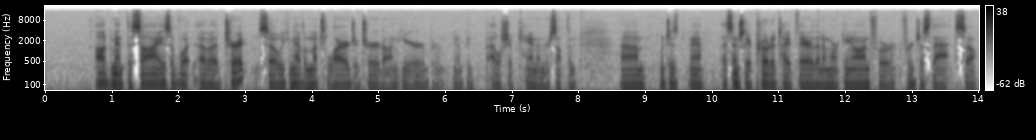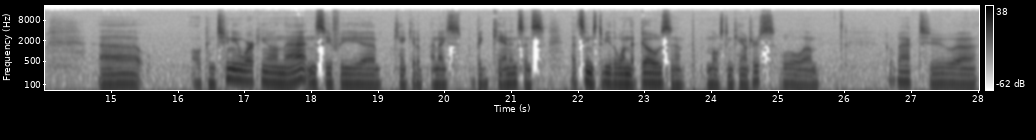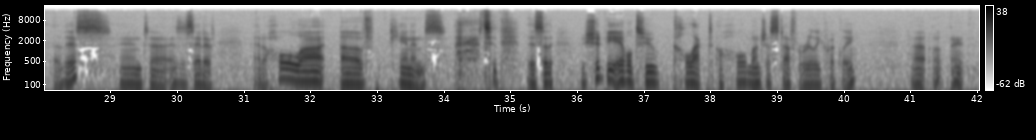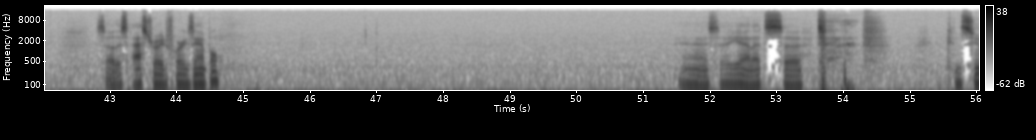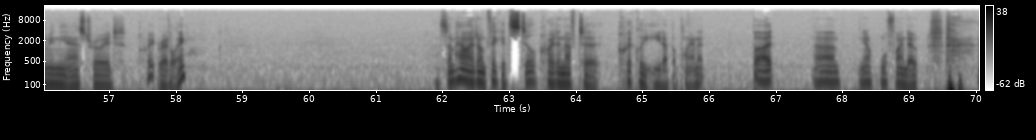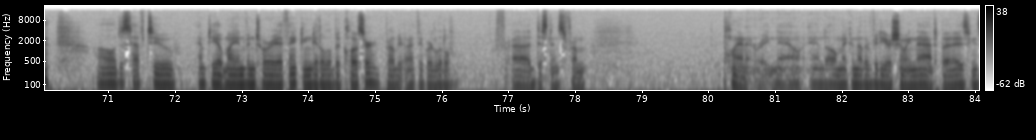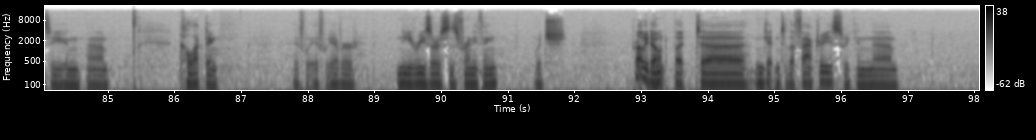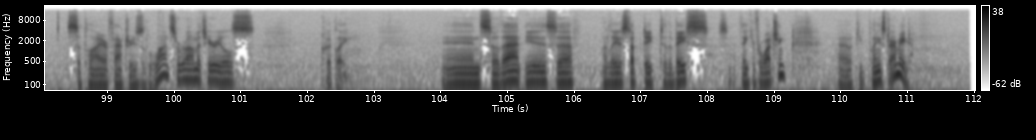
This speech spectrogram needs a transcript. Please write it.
augment the size of what of a turret. So we can have a much larger turret on here, you know, big battleship cannon or something, um, which is essentially a prototype there that I'm working on for for just that. So. Uh, I'll continue working on that and see if we uh, can't get a, a, nice big cannon since that seems to be the one that goes uh, most encounters. We'll um, go back to uh, this, and uh, as I said, I've had a whole lot of cannons to this, so we should be able to collect a whole bunch of stuff really quickly. Uh, oh, so this asteroid, for example. Uh, so yeah, that's uh, consuming the asteroid quite readily. Somehow I don't think it's still quite enough to quickly eat up a planet, but, um, you know, we'll find out. I'll just have to empty out my inventory, I think, and get a little bit closer. Probably, I think we're a little uh, distance from planet right now, and I'll make another video showing that. But as you can see, you can um, collecting. If we if we ever need resources for anything, which probably don't, but uh, we can get into the factories. We can um, supply our factories with lots of raw materials quickly. And so that is uh, my latest update to the base. So thank you for watching. Uh, keep playing Star StarMade.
